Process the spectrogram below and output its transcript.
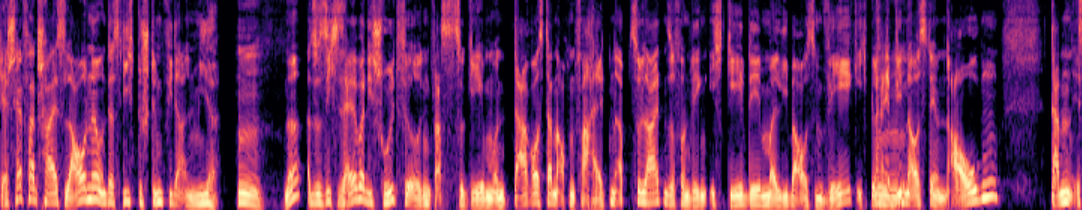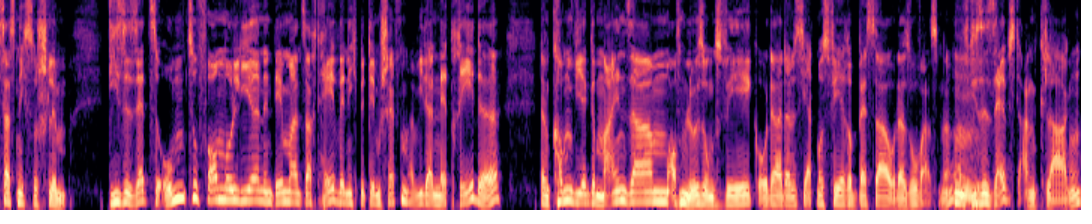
der Chef hat scheiß Laune und das liegt bestimmt wieder an mir. Hm. Ne? Also sich selber die Schuld für irgendwas zu geben und daraus dann auch ein Verhalten abzuleiten, so von wegen, ich gehe dem mal lieber aus dem Weg, ich bleibe mhm. ihn aus den Augen dann ist das nicht so schlimm. Diese Sätze umzuformulieren, indem man sagt, hey, wenn ich mit dem Chef mal wieder nett rede, dann kommen wir gemeinsam auf den Lösungsweg oder dann ist die Atmosphäre besser oder sowas. Ne? Also mhm. diese Selbstanklagen,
